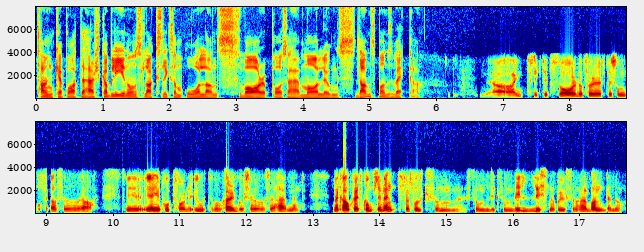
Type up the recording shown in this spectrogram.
tankar på att det här ska bli någon slags liksom Ålands svar på så här Malungs dansbandsvecka? Ja, inte riktigt svar då för eftersom alltså ja, vi är ju fortfarande ute på skärgårds och så här men, men kanske ett komplement för folk som, som liksom vill lyssna på just de här banden och,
